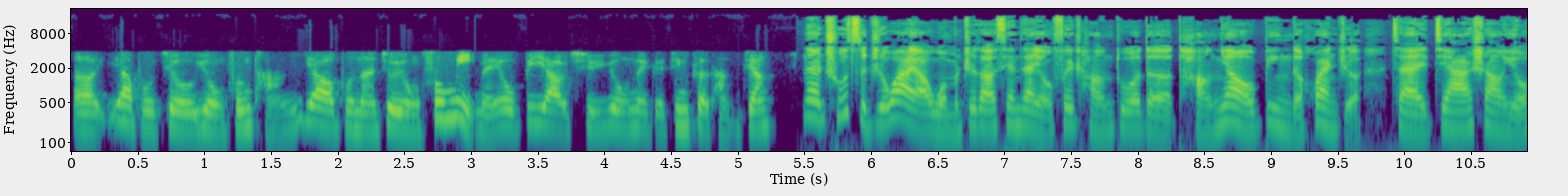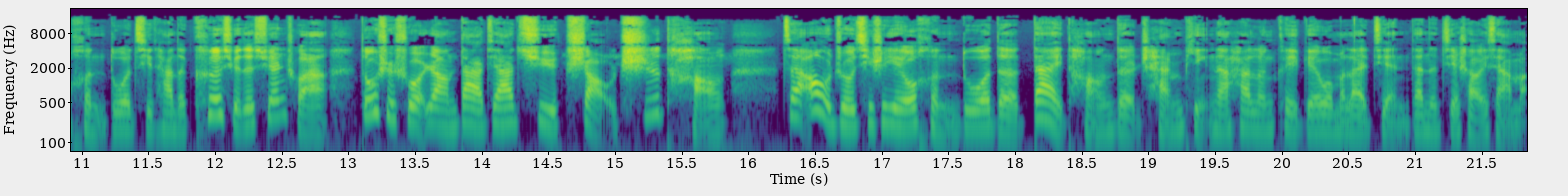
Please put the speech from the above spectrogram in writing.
呃，要不就用枫糖，要不呢就用蜂蜜，没有必要去用那个金色糖浆。那除此之外啊，我们知道现在有非常多的糖尿病的患者，再加上有很多其他的科学的宣传，都是说让大家去少吃糖。在澳洲其实也有很多的代糖的产品，那哈伦可以给我们来简单的介绍一下吗？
